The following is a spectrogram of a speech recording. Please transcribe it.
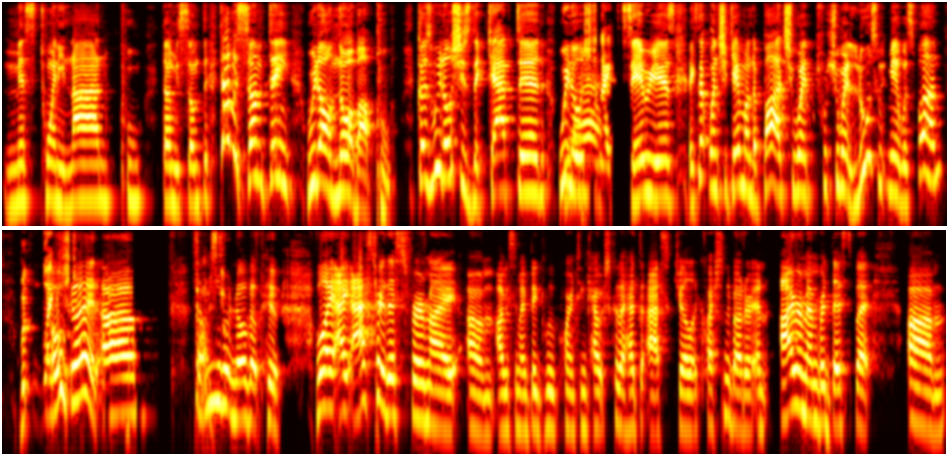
Miss 29, Pooh. Tell me something. Tell me something we don't know about Pooh. Because we know she's the captain. We know she's like serious. Except when she came on the pod, she went she went loose with me. It was fun. But like, oh, good. Um, something you don't know about Pooh. Well, I, I asked her this for my um, obviously my big blue quarantine couch because I had to ask Jill a question about her, and I remembered this, but um,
